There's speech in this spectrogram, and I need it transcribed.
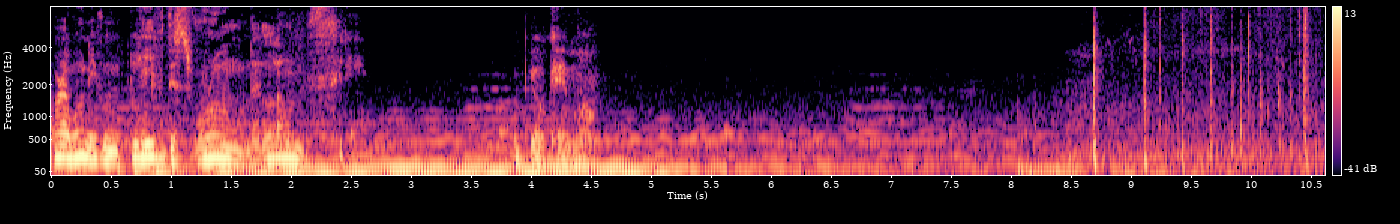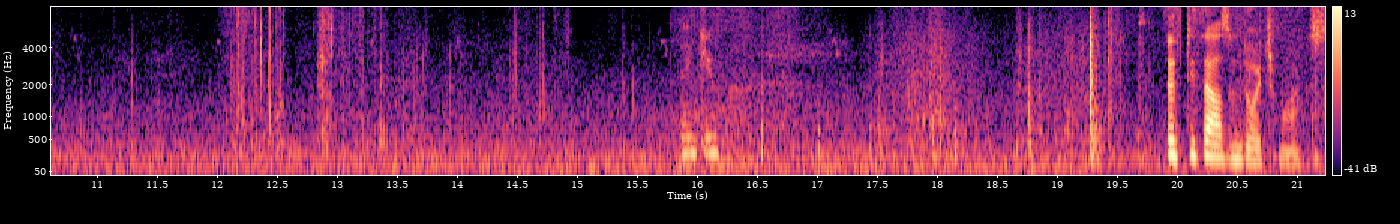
Or I won't even leave this room, let alone the city. We'll be okay, Mom. Thank you. 50,000 Deutschmarks.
